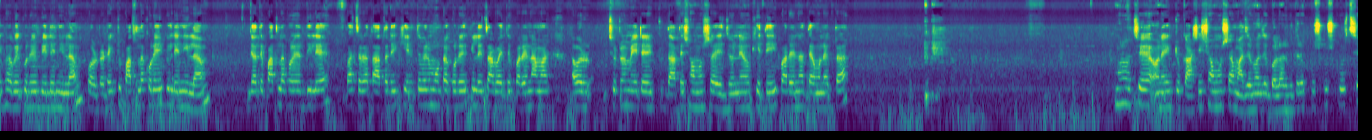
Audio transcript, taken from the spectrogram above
এভাবে করে বেলে নিলাম। পরোটাটা একটু পাতলা করেই বেলে নিলাম। যাতে পাতলা করে দিলে বাচ্চারা তাড়াতাড়ি খেয়ে নিতে পারে, মোটা করে খেলে চাবাইতে পারে না। আমার আবার ছোটো মেয়েটার একটু দাঁতে সমস্যা, এই জন্যেও খেতেই পারে না তেমন একটা। মনে হচ্ছে অনেক একটু কাশির সমস্যা, মাঝে মাঝে গলার ভিতরে ফুসফুস করছে।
